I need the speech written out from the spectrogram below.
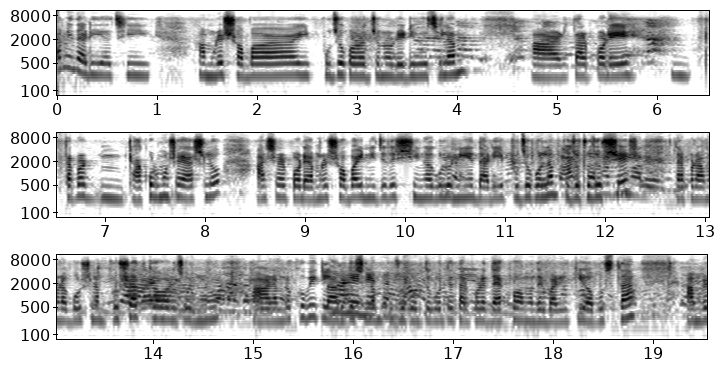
আমি দাঁড়িয়ে আছি। আমরা সবাই পুজো করার জন্য রেডি হয়েছিলাম। আর তারপরে তারপর উম, ঠাকুর মশাই আসলো। আসার পরে আমরা সবাই নিজেদের শিঙাগুলো নিয়ে দাঁড়িয়ে পুজো করলাম। পুজো টুজো শেষ। তারপর আমরা বসলাম প্রসাদ খাওয়ার জন্য। আর আমরা খুবই ক্লান্ত ছিলাম পুজো করতে করতে। তারপরে দেখো আমাদের বাড়ির কি অবস্থা। আমরা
